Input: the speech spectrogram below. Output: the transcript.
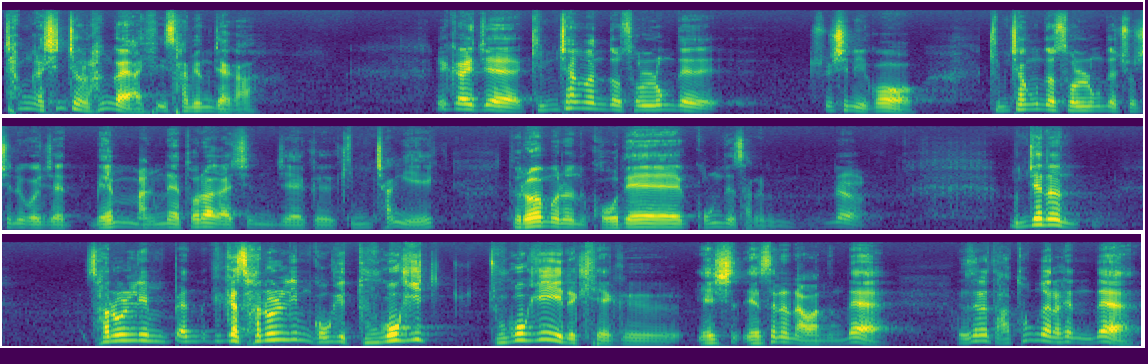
참가 신청을 한 거야 이 삼형제가. 그러니까 이제 김창완도 서울농대 출신이고 김창훈도 서울농대 출신이고 이제 맨 막내 돌아가신 이제 그 김창익 드러머는 고대 공대 사람입니다. 네. 문제는 산울림 밴 그러니까 산울림 곡이 두 곡이 두 곡이 이렇게 그 예시, 예선에 나왔는데 예선에 다 통과를 했는데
